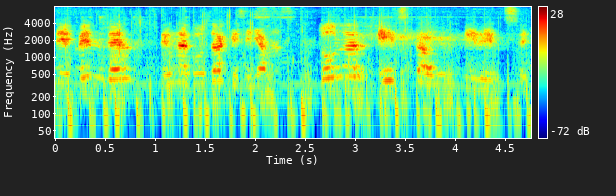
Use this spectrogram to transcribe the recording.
dependen de una cosa que se llama dólar estadounidense.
